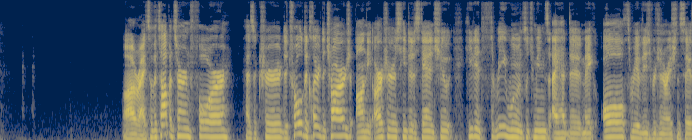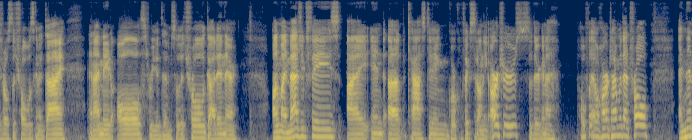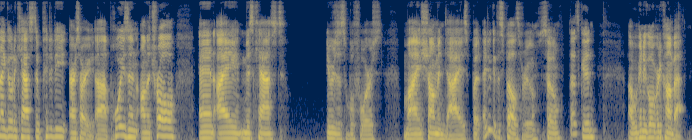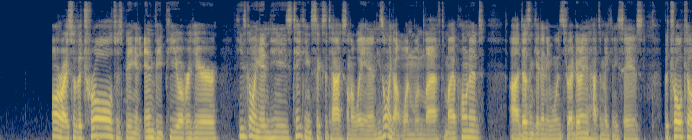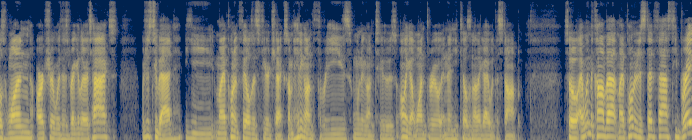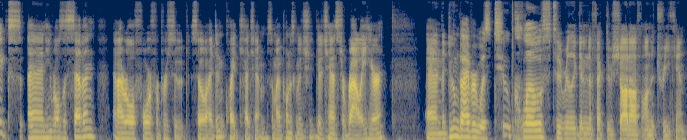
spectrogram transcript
All right, so the top of turn four has occurred. The troll declared the charge on the archers. He did a stand and shoot. He did three wounds, which means I had to make all three of these regeneration saves or else the troll was going to die. And I made all three of them. So the troll got in there. On my magic phase, I end up casting Gork'll Fixit on the archers. So they're going to hopefully have a hard time with that troll. And then I go to cast Stupidity, or sorry, uh, Poison on the troll and I miscast Irresistible Force. My shaman dies, but I do get the spell through, so that's good. Uh, we're going to go over to combat. All right, so the troll just being an MVP over here. He's going in, he's taking six attacks on the way in. He's only got one wound left. My opponent uh, doesn't get any wounds through. I don't even have to make any saves. The troll kills one archer with his regular attacks which is too bad. He, my opponent failed his fear check, so I'm hitting on threes, wounding on twos. Only got one through, and then he kills another guy with the stomp. So I win the combat. My opponent is steadfast. He breaks, and he rolls a seven, and I roll a four for pursuit. So I didn't quite catch him. So my opponent's going to get a chance to rally here. And the Doom Diver was too close to really get an effective shot off on the Treekin.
